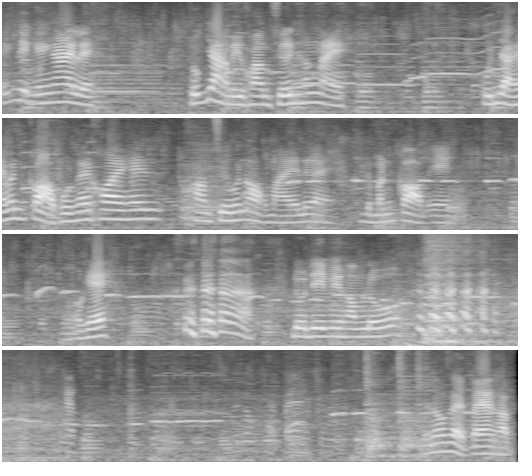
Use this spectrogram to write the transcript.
เทคนิคง่ายๆเลย ทุกอย่างมีความชื้นข้างใน คุณอยากให้มันกรอบคุณค่อย ๆ ให้ความชื้นมันออกมาเรื่อยเดี๋ยวมันกรอบเอง โอเค ดูดีมีความรู้ ไม่ต้องใส่แป้งครับ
